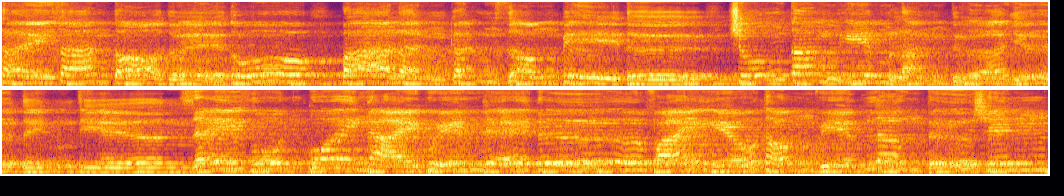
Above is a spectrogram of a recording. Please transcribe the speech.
thầy sáng tỏ tuệ tu, ba lần cất giọng bi thiền giây phút cuối ngài khuyên đệ tử phải hiểu thông việc lớn tự sinh.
